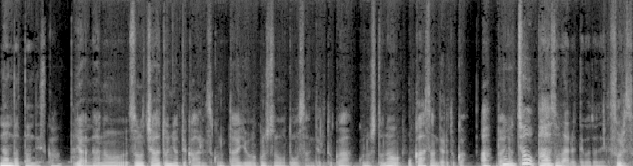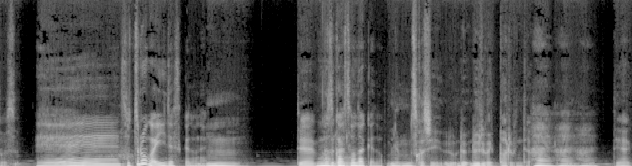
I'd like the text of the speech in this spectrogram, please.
何だったんですか？いやあのそのチャートによって変わるんです。この太陽はこの人のお父さんであるとかこの人のお母さんであるとかあもう超パーソナルってことですか？そうですそうです。へえそっちの方がいいですけどね。う、ん、で難しそうだだけど。難しい。ルルールがいっぱいあるんで、はいはいはい、で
